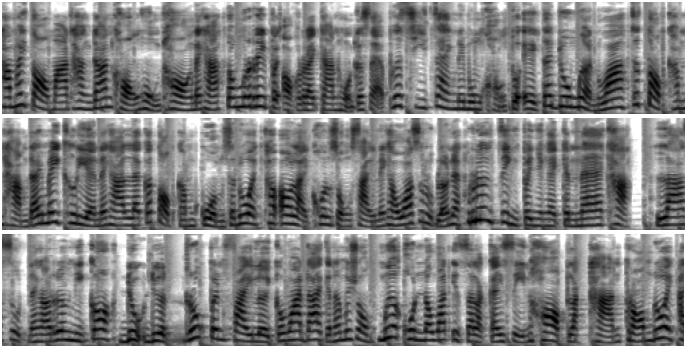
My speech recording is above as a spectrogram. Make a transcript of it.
ทำให้ต่อมาทางด้านของหงทองนะคะ ต้องรีบไปออกรายการโหนกระแสเพื่อชี้แจงในมุมของตัวเอง แต่ดูเหมือนว่าจะตอบคำถามได้ไม่เคลียร์นะคะ และก็ตอบกำกวมซะด้วยทำเอาหลายคนสงสัยนะคะว่าสรุปแล้วเนี่ยเรื่องจริงเป็นยังไงกันแน่ค่ะล่าสุดนะคะเรื่องนี้ก็ดุเดือดรุกเป็นไฟเลยก็ว่าได้กันท่านผู้ชม เมื่อคุณนวัดอิสระไกรศีลหอบหลักฐานพร้อมด้วยอ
